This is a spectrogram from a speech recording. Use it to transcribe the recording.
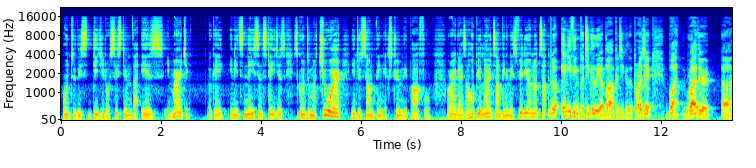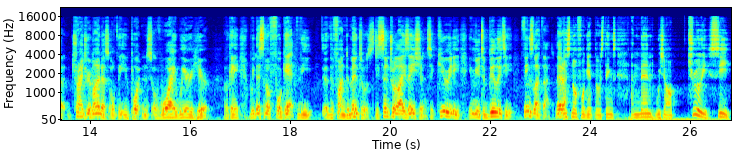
onto this digital system that is emerging okay? In its nascent stages it's going to mature into something extremely powerful. All right guys i hope you learned something in this video. Not some, not anything particularly about a particular project but rather uh, trying to remind us of the importance of why we're here okay we let's not forget the uh, the fundamentals decentralization security immutability things like that let us not forget those things and then we shall truly see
